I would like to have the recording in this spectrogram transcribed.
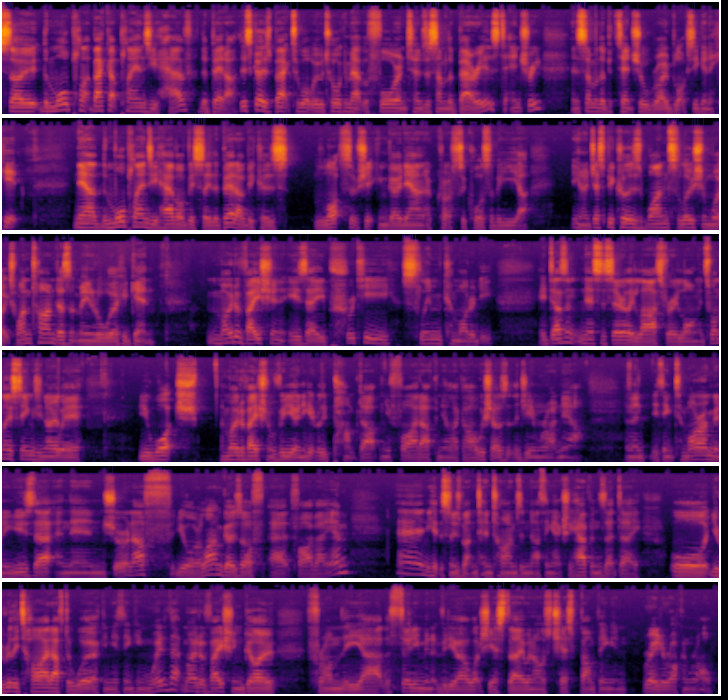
So, the more pl- backup plans you have, the better. This goes back to what we were talking about before in terms of some of the barriers to entry and some of the potential roadblocks you're going to hit. Now, the more plans you have, obviously, the better because lots of shit can go down across the course of a year. You know, just because one solution works one time doesn't mean it'll work again. Motivation is a pretty slim commodity. It doesn't necessarily last very long. It's one of those things, you know, where you watch a motivational video and you get really pumped up and you're fired up and you're like, oh, I wish I was at the gym right now. And then you think, tomorrow I'm going to use that. And then, sure enough, your alarm goes off at 5 a.m. and you hit the snooze button 10 times and nothing actually happens that day. Or you're really tired after work and you're thinking, where did that motivation go from the, uh, the 30 minute video I watched yesterday when I was chest bumping and ready to rock and roll?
